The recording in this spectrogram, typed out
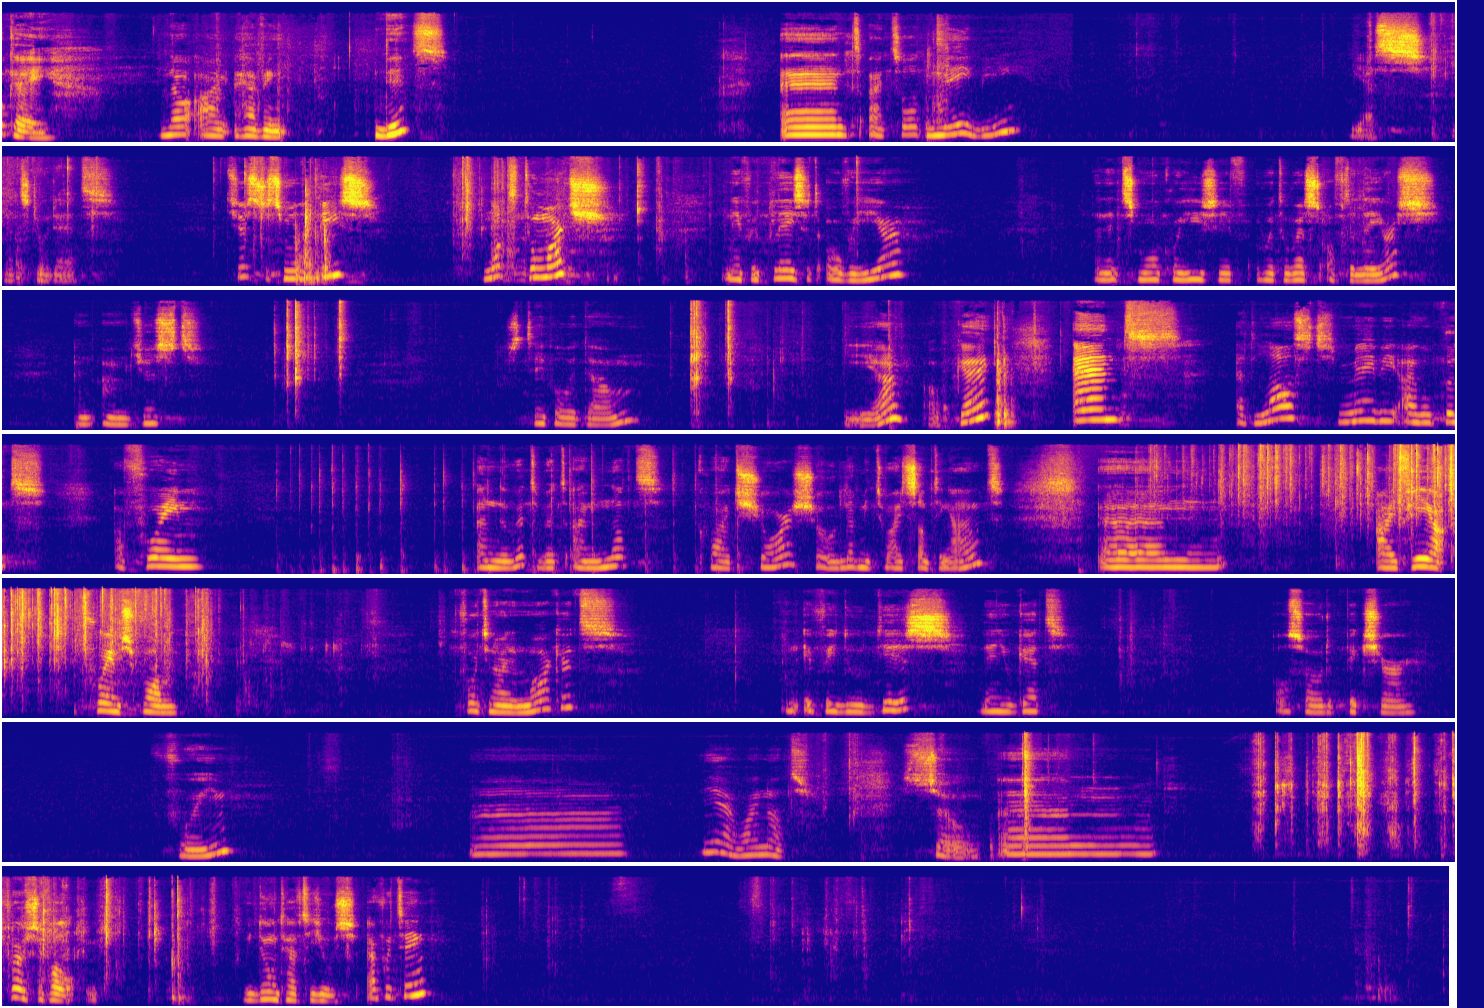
okay. Now I'm having this. And I thought maybe yes let's do that. Just a small piece. Not too much. And if we place it over here then it's more cohesive with the rest of the layers and I'm just staple it down yeah okay and at last maybe I will put a frame under it, but I'm not quite sure. So let me try something out. Um, I've here frames from 49 and Market. And if we do this, then you get also the picture frame. Uh, yeah, why not? So, um, first of all, we don't have to use everything.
